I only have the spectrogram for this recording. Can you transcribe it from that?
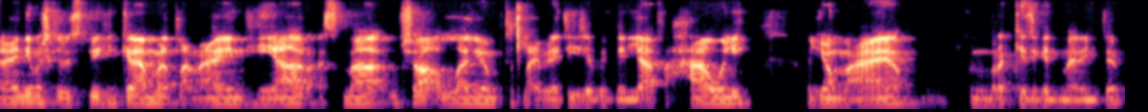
أنا عندي مشكلة speaking كلام ما يطلع معي انهيار أسماء. إن شاء الله اليوم تطلع بنتيجة بإذن الله فحاولي. اليوم معايا تكون مركزة قد ما نقدر.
